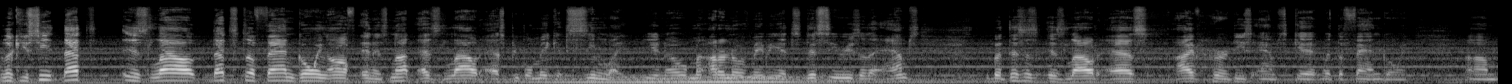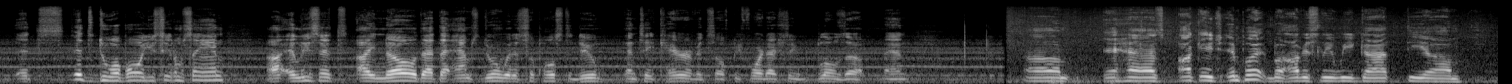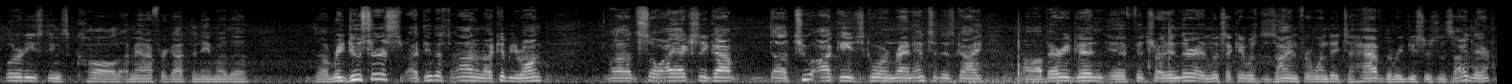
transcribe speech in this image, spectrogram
Look, you see, that is loud. That's the fan going off and it's not as loud as people make it seem like. You know, I don't know if maybe it's this series of the amps, but this is as loud as I've heard these amps get with the fan going. Um, it's it's doable. You see what I'm saying? Uh, at least it's I know that the amp's doing what it's supposed to do and take care of itself before it actually blows up, man. Um, it has gauge input, but obviously we got the um, what are these things called? I mean, I forgot the name of the the reducers. I think that's I don't know. I could be wrong. Uh, so I actually got uh, two gauge going ran into this guy uh, very good. It fits right in there. It looks like it was designed for one day to have the reducers inside there.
